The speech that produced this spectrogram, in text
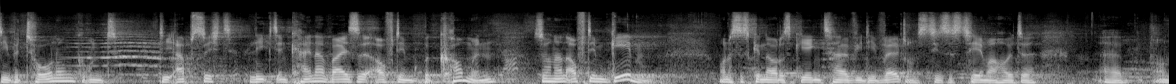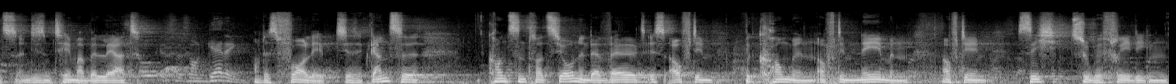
Die Betonung und die Absicht liegt in keiner Weise auf dem Bekommen, sondern auf dem Geben. Und es ist genau das Gegenteil, wie die Welt uns dieses Thema heute äh, uns in diesem Thema belehrt und es vorlebt. Diese ganze Konzentration in der Welt ist auf dem Bekommen, auf dem Nehmen, auf dem sich zu befriedigen,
